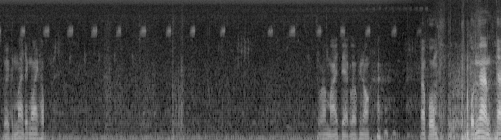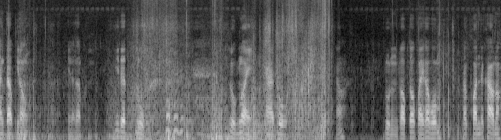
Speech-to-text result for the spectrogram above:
สวยขึ้นมาจักหน่อยครับว่าไม้แตกแล้วพี่น้อง ครับผม ผลงานยางกลับพี่น้อง นี่นะครับนี่เด็ดลูก ลูกหน่อยหาโตวเอารุ่นรอบต่อไปครับผมพักควันจะเข้าวเนาะ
